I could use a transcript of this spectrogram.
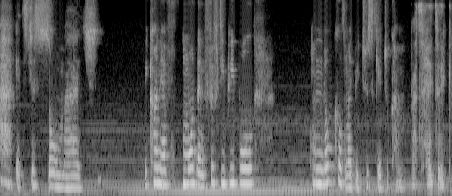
Ah, it's just so much. We can't have more than 50 people, and locals might be too scared to come. That's hectic.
